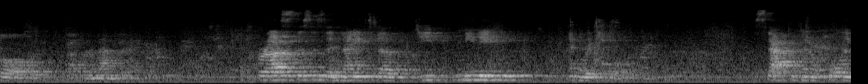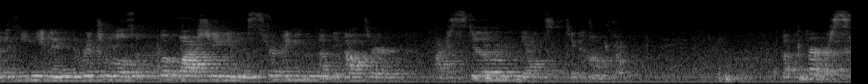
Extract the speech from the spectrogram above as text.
full of remembering. For us, this is a night of deep meaning and ritual. The sacrament of Holy Communion and the rituals of foot washing and the stripping of the altar are still yet to come. But first,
